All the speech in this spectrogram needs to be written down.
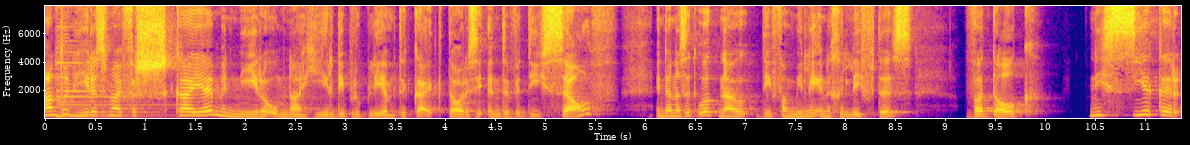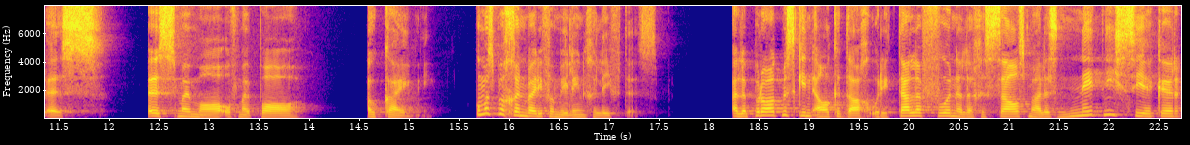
Anton hier is vir my verskeie maniere om na hierdie probleem te kyk. Daar is die individu self en dan is dit ook nou die familie en geliefdes wat dalk nie seker is is my ma of my pa oukei okay nie. Kom ons begin by die familie en geliefdes. Hulle praat miskien elke dag oor die telefoon, hulle gesels, maar hulle is net nie seker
